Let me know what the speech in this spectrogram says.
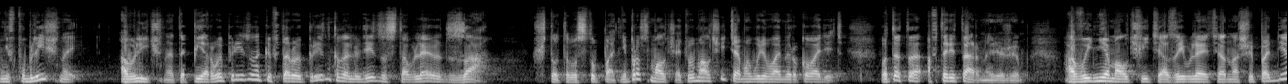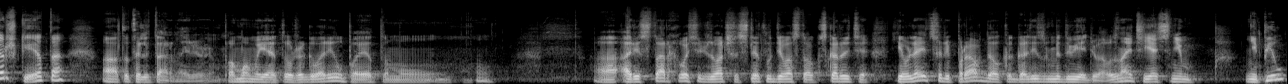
не в публичной, а в лично. Это первый признак. И второй признак, когда людей заставляют за что-то выступать. Не просто молчать. Вы молчите, а мы будем вами руководить. Вот это авторитарный режим. А вы не молчите, а заявляете о нашей поддержке, это а, тоталитарный режим. По-моему, я это уже говорил, поэтому... Ну, а, Аристарх Осич, 26 лет, Владивосток. Скажите, является ли правдой алкоголизм Медведева? Вы знаете, я с ним не пил.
